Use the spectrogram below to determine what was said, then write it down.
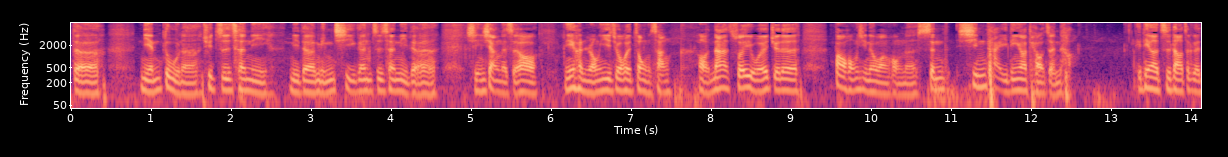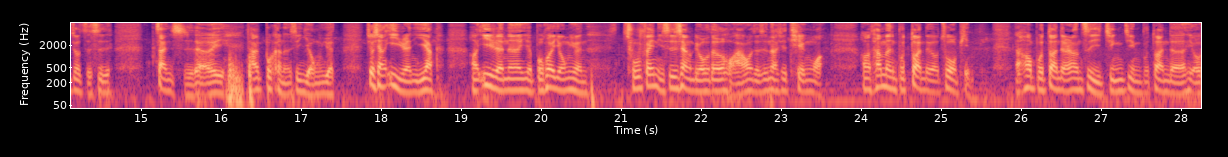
的年度呢，去支撑你你的名气跟支撑你的形象的时候，你很容易就会重伤哦。那所以我就觉得爆红型的网红呢，身心态一定要调整好。一定要知道，这个就只是暂时的而已，它不可能是永远。就像艺人一样，哦，艺人呢也不会永远，除非你是像刘德华或者是那些天王，哦，他们不断的有作品，然后不断的让自己精进，不断的有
